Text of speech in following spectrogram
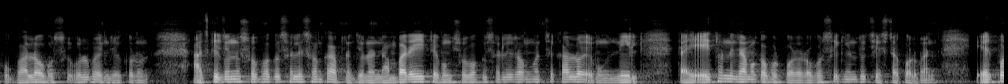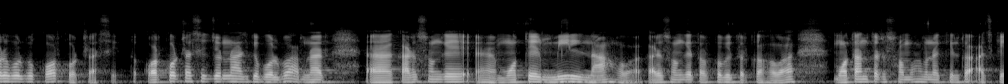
খুব ভালো, অবশ্যই বলব এনজয় করুন। আজকের জন্য সৌভাগ্যশালী সংখ্যা, আপনার জন্য নাম্বার এইট এবং সৌভাগ্যশালী রং হচ্ছে কালো এবং নীল। তাই এই ধরনের জামা কাপড় পরার অবশ্যই কিন্তু চেষ্টা করবেন। এরপরে বলব কর্কট রাশি। তো কর্কট রাশির জন্য আজকে বলব আপনার কারোর সঙ্গে মতের মিল না হওয়া, কারোর সঙ্গে তর্ক বিতর্ক হওয়া মতান্তরের সম্ভাবনা কিন্তু আজকে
